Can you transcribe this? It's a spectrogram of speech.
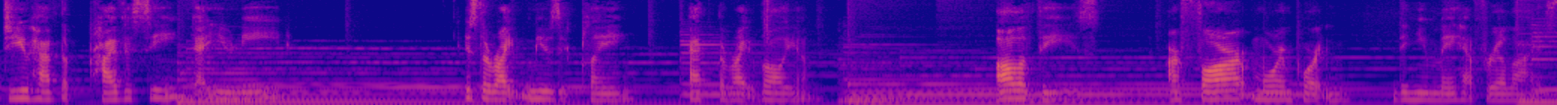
Do you have the privacy that you need? Is the right music playing at the right volume? All of these are far more important than you may have realized.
